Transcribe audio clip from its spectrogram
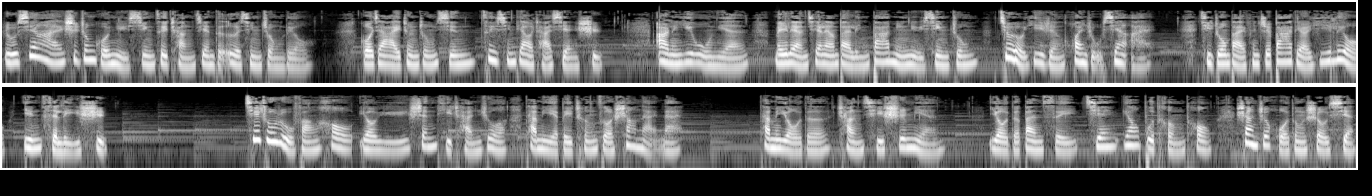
乳腺癌是中国女性最常见的恶性肿瘤。国家癌症中心最新调查显示，二零一五年每两千两百零八名女性中就有一人患乳腺癌。其中百分之八点一六因此离世。切除乳房后，由于身体孱弱，他们也被称作“少奶奶”。他们有的长期失眠，有的伴随肩腰部疼痛，上肢活动受限，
